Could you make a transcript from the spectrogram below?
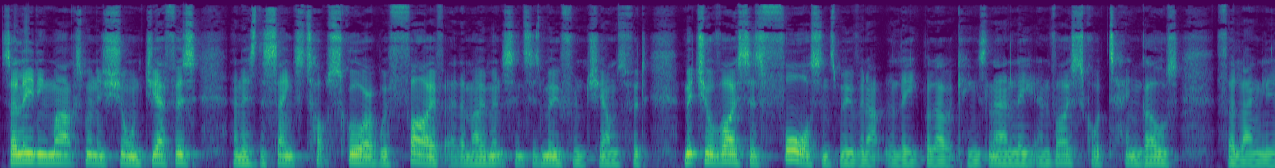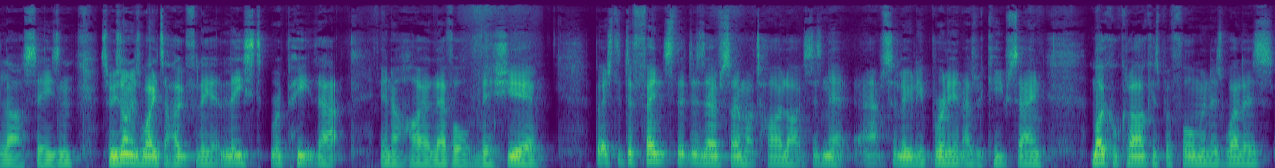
So leading marksman is Shaun Jeffers and is the Saints' top scorer with five at the moment since his move from Chelmsford. Mitchell Weiss has four since moving up the league below at Kings Langley and Weiss scored 10 goals for Langley last season. So he's on his way to hopefully at least repeat that in a higher level this year. But it's the defence that deserves so much highlights, isn't it? Absolutely brilliant, as we keep saying. Michael Clark is performing as well as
